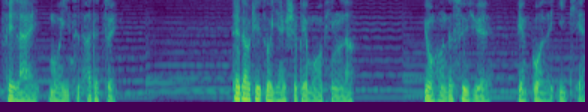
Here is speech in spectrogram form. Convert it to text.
飞来磨一次它的嘴。待到这座岩石被磨平了，永恒的岁月便过了一天。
